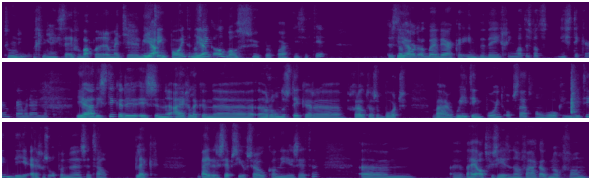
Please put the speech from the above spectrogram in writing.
toen ging jij eens even wapperen met je meeting point. En dat Ja. vind ik ook wel een super praktische tip. Dus dat Ja. hoort ook bij werken in beweging. Wat is wat, die sticker? Kan je me daar nog... Ja, die sticker die is een, eigenlijk een, eh, een ronde sticker, eh, groot als een bord, waar Meeting Point op staat, van Walking Meeting, die je ergens op een eh, centraal plek bij de receptie of zo kan neerzetten. Ehm, eh, wij adviseren dan vaak ook nog van,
